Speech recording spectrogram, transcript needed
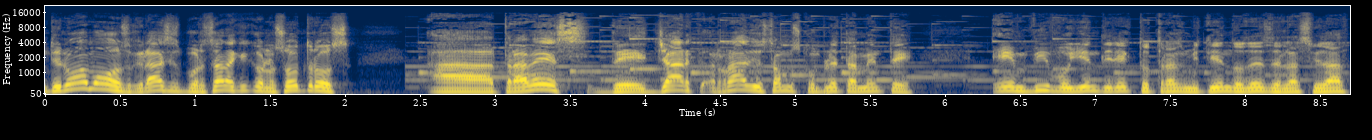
Continuamos, gracias por estar aquí con nosotros a través de Yark Radio. Estamos completamente en vivo y en directo transmitiendo desde la ciudad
